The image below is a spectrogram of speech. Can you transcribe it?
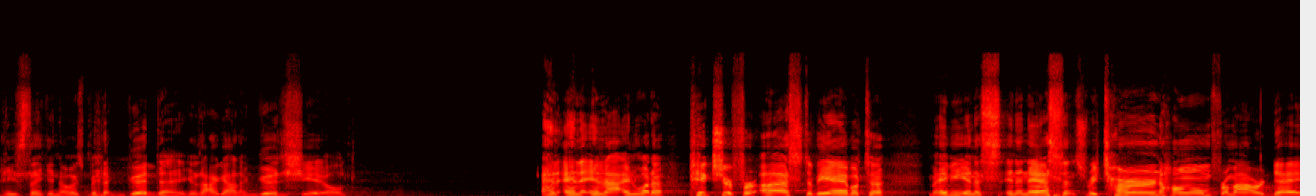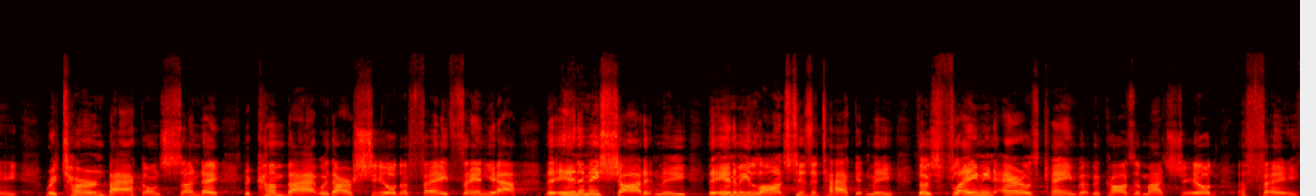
He's thinking, no, it's been a good day because I got a good shield. And, and, and, and what a picture for us to be able to maybe in, a, in an essence return home from our day return back on sunday to come back with our shield of faith saying yeah the enemy shot at me the enemy launched his attack at me those flaming arrows came but because of my shield of faith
